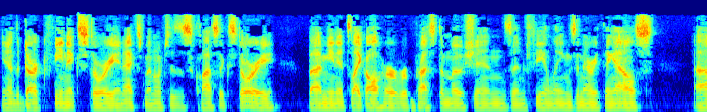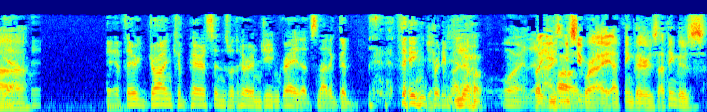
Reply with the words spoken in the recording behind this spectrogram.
you know the Dark Phoenix story in X Men, which is this classic story. But I mean, it's like all her repressed emotions and feelings and everything else. Uh, yeah. If they're drawing comparisons with her and Jean Grey, that's not a good thing, Yeah. pretty much. No, Or But you, I- you see where I, I think there's I think there's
